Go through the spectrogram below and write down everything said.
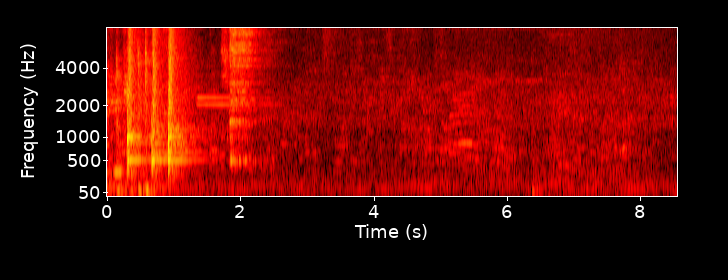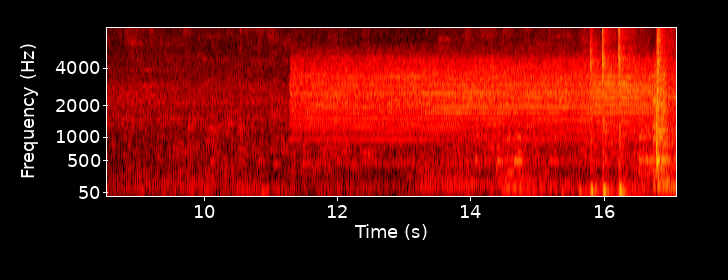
the future. Thank you.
